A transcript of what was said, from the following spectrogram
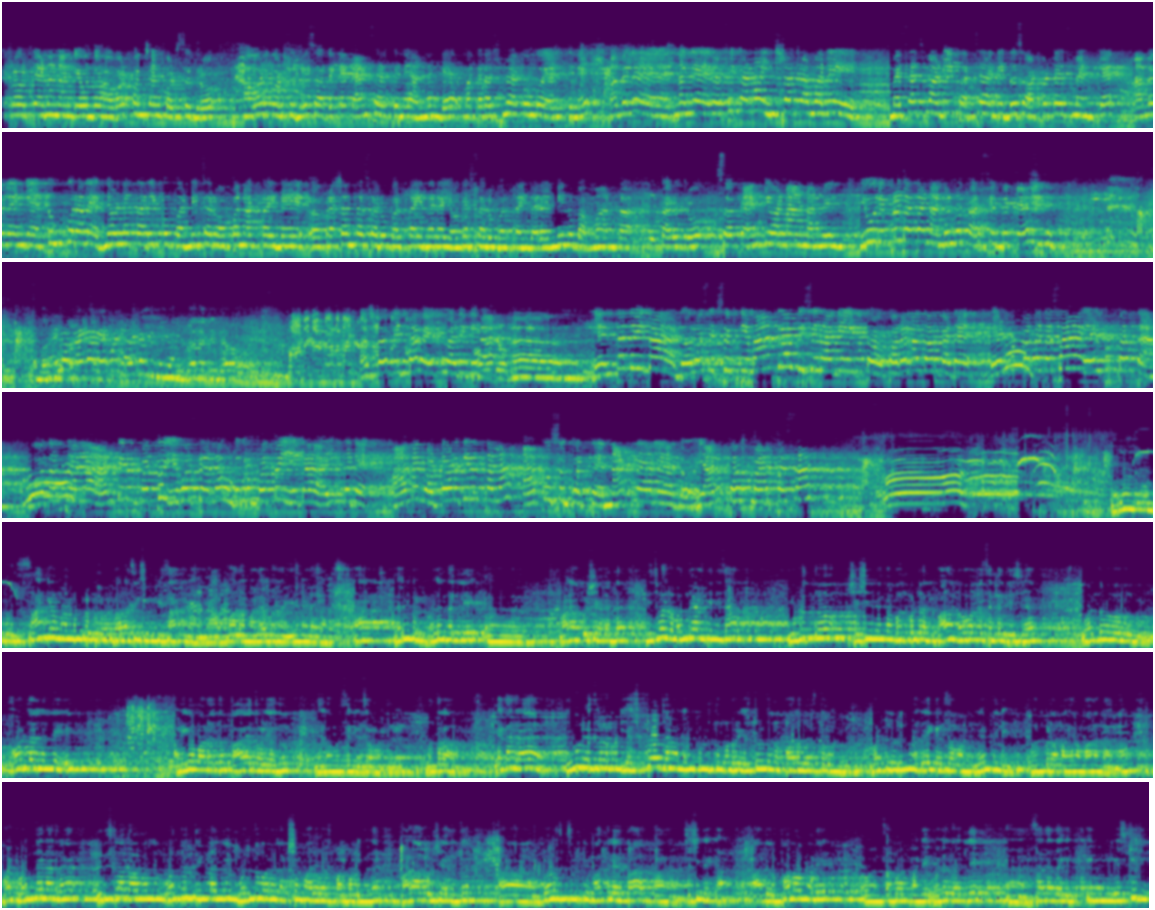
ಚಕ್ರವರ್ತಿ ಅಣ್ಣ ನನಗೆ ಒಂದು ಅವಾರ್ಡ್ ಫಂಕ್ಷನ್ ಕೊಡಿಸಿದ್ರು. ಅವಾರ್ಡ್ ಕೊಡಿಸಿದ್ರು ಸೊ ಅದಕ್ಕೆ ಥ್ಯಾಂಕ್ಸ್ ಹೇಳ್ತೀನಿ ಅಣ್ಣನಿಗೆ. ಮತ್ತು ರಶ್ಮಿ ಅಕ್ಕಂಗೂ ಹೇಳ್ತೀನಿ. ಆಮೇಲೆ ನನಗೆ ರಫೀಕ್ ಅಣ್ಣ ಇನ್ಸ್ಟಾಗ್ರಾಮಲ್ಲಿ ಮೆಸೇಜ್ ಮಾಡಿ ಪರಿಚಯ ಆಗಿದ್ದು ಸೊ ಅಡ್ವರ್ಟೈಸ್ಮೆಂಟ್ಗೆ ಆಮೇಲೆ ಹಿಂಗೆ ತುಮಕೂರಲ್ಲಿ ಹದಿನೇಳನೇ ತಾರೀಕು ಫರ್ನಿಚರ್ ಓಪನ್ ಆಗ್ತಾ ಇದೆ. ಪ್ರಶಾಂತ ಸರು ಬರ್ತಾ ಇದ್ದಾರೆ ಯೋಗೇಶ್ ಸರು ಬರ್ತಾ ಇದ್ದಾರೆ ನೀನು ಬಮ್ಮ ಅಂತ ಕರೆದ್ರು. ಸೊ ಥ್ಯಾಂಕ್ ಯು ಅಣ್ಣ ನಾನು ಇವರಿಬ್ಬರ ಜೊತೆ ನನ್ನನ್ನು ಕರೆಸಿದ್ದಕ್ಕೆ. ಅಷ್ಟೊತ್ತಿಂದ ಸಾಂಗೇ ಮಾಡ್ಬಿಟ್ರು ವಾರ ಸಿಕ್ಸ್ ಫಿಫ್ಟಿ ಸಾಂಗ್ ಅಪ್ಪಾಲ ಮಳೆ ಬರ ಏನು ಹೇಳಲ್ಲ. ವೆರಿ ಗುಡ್ ಒಳ್ಳೇದಾಗ್ಲಿ ಆ, ಬಹಳ ಖುಷಿ ಆಗುತ್ತೆ. ನಿಜವಾಗ್ಲೂ ಒಂದು ಹೇಳ್ತೀನಿ ಸರ್ ಇವತ್ತು ಶಶಿರೇಖಾ ಬಂದ್ಬಿಟ್ಟು ನನಗೆ ಬಹಳ ನೋವಾಗೋ ಸಂಗತಿ ಇಷ್ಟೇ. ಒಂದು ಹೋಟೆಲ್ನಲ್ಲಿ ಅಡುಗೆ ಮಾಡೋದು ಪಾವೆ ತೊಳೆಯೋದು ನೆಲ ವರ್ಷ ಕೆಲಸ ಮಾಡ್ತಾರೆ. ಒಂಥರ, ಯಾಕಂದ್ರೆ ಇವ್ರ ಹೆಸರು ಹೇಳ್ಕೊಂಡು ಎಷ್ಟೋ ಜನ ನೆನ್ಪುಲ್ಸ್ ತಗೊಂಡ್ರು, ಎಷ್ಟೋ ಜನ ಫಾಲೋವರ್ಸ್ ತಗೊಂಡ್ರು ಬಟ್ ಇವ್ರು ಅದೇ ಕೆಲಸ ಮಾಡೋದು. ಹೇಳ್ತೀನಿ, ಬಂದ್ಬಿಡಮ್ಮ, ಏನೋ ಮಾಡೋಣ ಅಂತ. ಬಟ್ ಒಂದೇನಂದ್ರೆ, ಇನ್ಸ್ಟಾಗ್ರಾಮಲ್ಲಿ ಒಂದು ತಿಂಗಳಲ್ಲಿ ಒಂದೂವರೆ ಲಕ್ಷ ಫಾಲೋವರ್ಸ್ ಮಾಡ್ಕೊಂಡಿದ್ದಾರೆ. ಬಹಳ ಖುಷಿ ಆಗುತ್ತೆ. ಫಿಫ್ಟಿ ಮಾತ್ರೆ ಅಂತ ಶಶಿರೇಖಾ. ಅದು ಫಾಲೋ ಮಾಡಿ ಸಪೋರ್ಟ್ ಮಾಡಿ, ಒಳ್ಳೇದಾಗ್ಲಿ. ಸಖತ್ತಾಗಿ. ಇನ್ನು ನೀವು ಎಷ್ಟು ಕೆ ಜಿ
